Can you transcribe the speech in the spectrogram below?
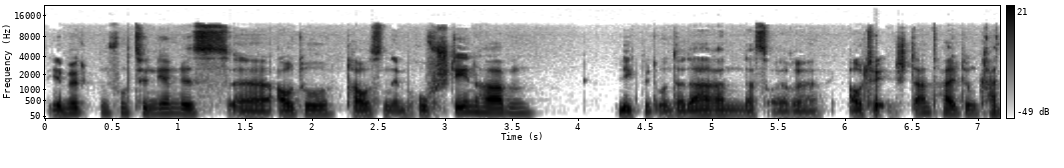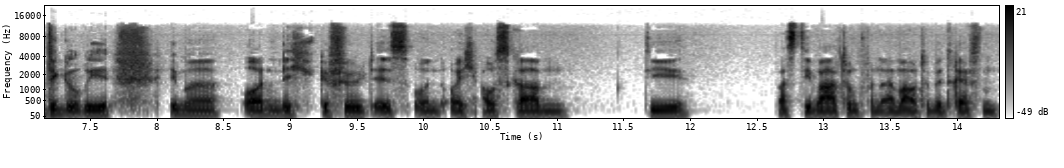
ihr mögt ein funktionierendes äh, Auto draußen im Hof stehen haben, liegt mitunter daran, dass eure Auto-Instandhaltung-Kategorie immer ordentlich gefüllt ist und euch Ausgaben, die, was die Wartung von eurem Auto betreffen,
